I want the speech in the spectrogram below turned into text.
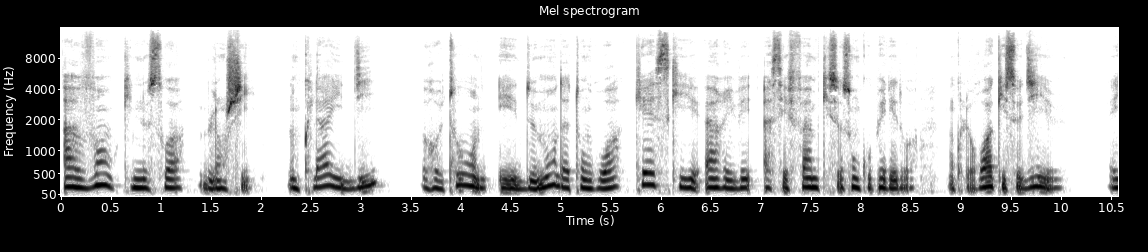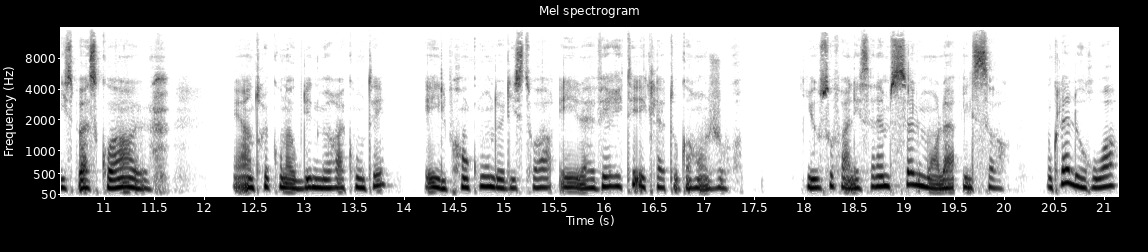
avant qu'il ne soit blanchi. Donc là, il dit retourne et demande à ton roi qu'est-ce qui est arrivé à ces femmes qui se sont coupées les doigts. Donc le roi qui se dit euh, il se passe quoi euh, Il y a un truc qu'on a oublié de me raconter et il prend compte de l'histoire et la vérité éclate au grand jour. Youssouf salam seulement là il sort. Donc là le roi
